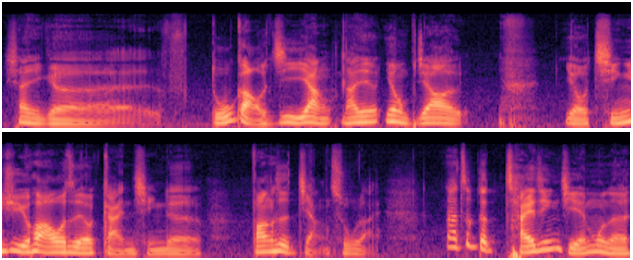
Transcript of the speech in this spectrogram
像一个读稿机一样，那就用比较有情绪化或者有感情的方式讲出来。那这个财经节目呢，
